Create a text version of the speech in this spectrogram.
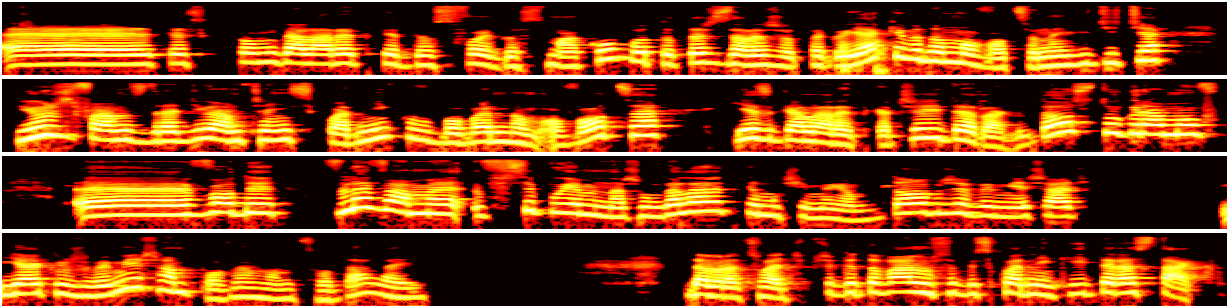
e, tą galaretkę do swojego smaku, bo to też zależy od tego, jakie będą owoce. No i widzicie, już Wam zdradziłam część składników, bo będą owoce, jest galaretka, czyli to tak, do 100 gramów e, wody Wlewamy, wsypujemy naszą galaretkę, musimy ją dobrze wymieszać. Jak już wymieszam, powiem Wam co dalej. Dobra, słuchajcie, przygotowałam sobie składniki i teraz tak,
